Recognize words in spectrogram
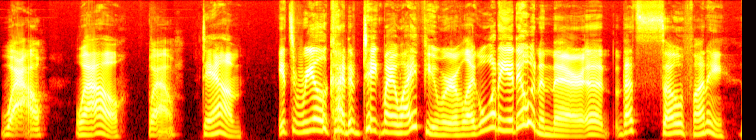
wow, Wow. wow. Damn. It's real kind of take my wife humor of like, what are you doing in there? Uh, that's so funny.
